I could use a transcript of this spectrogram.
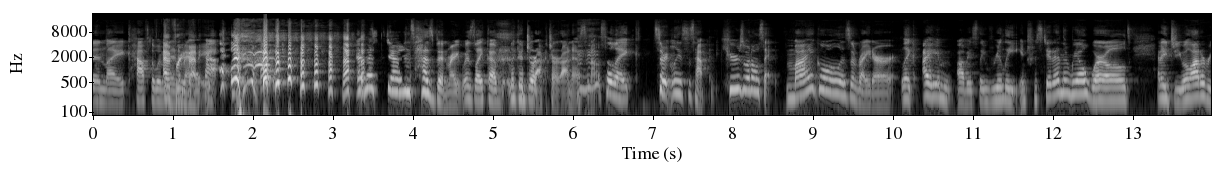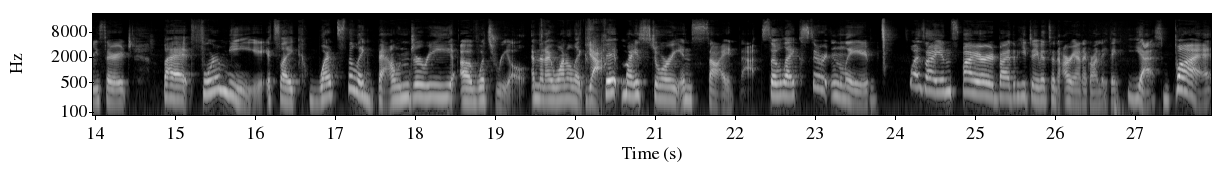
and like half the women Everybody. in America. Emma Stone's husband, right, was like a like a director on SNL. Mm-hmm. So like certainly this has happened. Here's what I'll say. My goal as a writer, like I am obviously really interested in the real world and I do a lot of research. But for me, it's like, what's the like boundary of what's real? And then I want to like Yeah. fit my story inside that. So like certainly was I inspired by the Pete Davidson Ariana Grande thing? Yes. But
